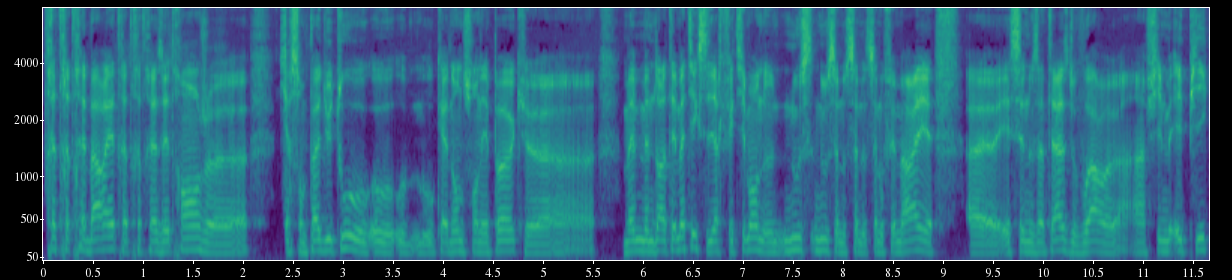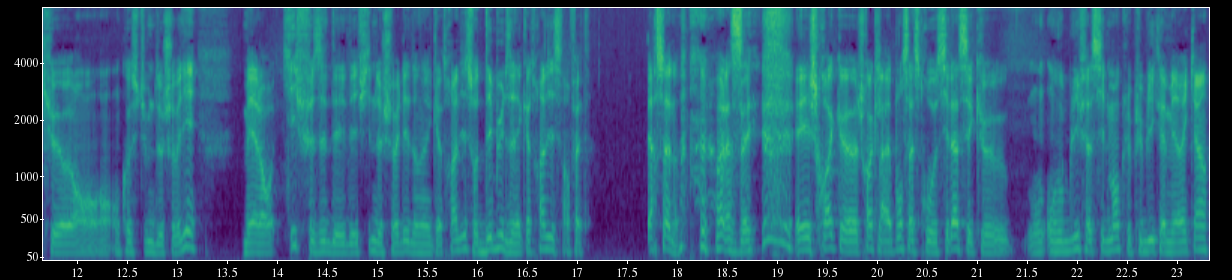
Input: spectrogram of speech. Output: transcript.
très très très barré, très très très étrange, euh, qui ressemble pas du tout au, au- au canon de son époque, euh, même même dans la thématique. C'est-à-dire qu'effectivement nous nous ça nous ça nous, ça nous fait marrer euh, et ça nous intéresse de voir euh, un film épique en, costume de chevalier. Mais alors qui faisait des, films de chevalier dans les années 90 au début des années 90 en fait? Personne. voilà. Et je crois que je crois que la réponse, elle se trouve aussi là, c'est que on, on oublie facilement que le public américain,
